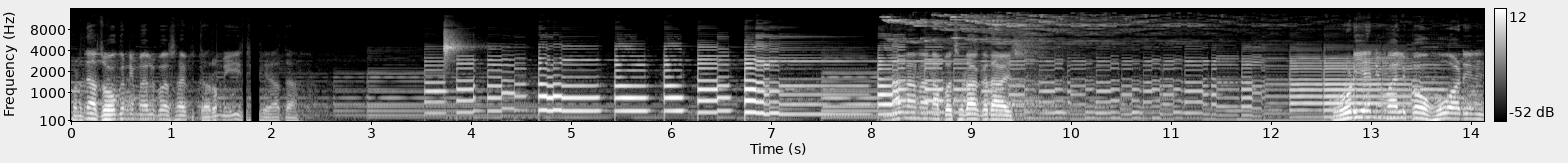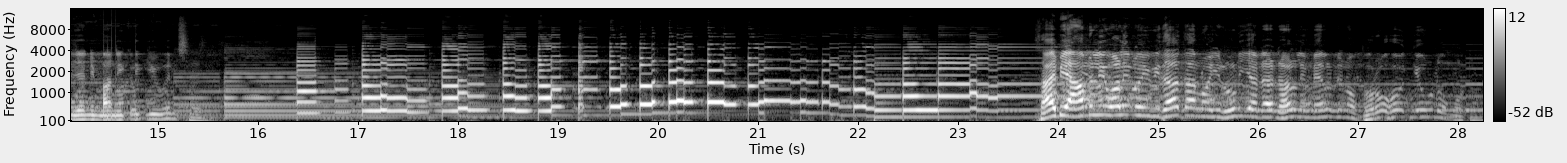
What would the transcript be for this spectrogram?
પણ ત્યાં જોગની મહેલબા સાહેબ ધર્મ ઈ છે હતા નાના નાના બછડા કદાચ ઘોડિયાની માલિકા હોવાડીને જેની માં નીકળી ગઈ હોય ને સાહેબ. આંબલી વાળીનો એ વિધાતાનો એ રૂડિયા ઢાળની મેલડીનો ભરો હોય કેવડો મોટો?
